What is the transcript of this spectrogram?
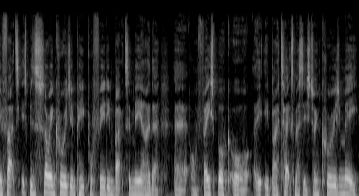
In fact, it's been so encouraging people feeding back to me either uh, on Facebook or by text message to encourage me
